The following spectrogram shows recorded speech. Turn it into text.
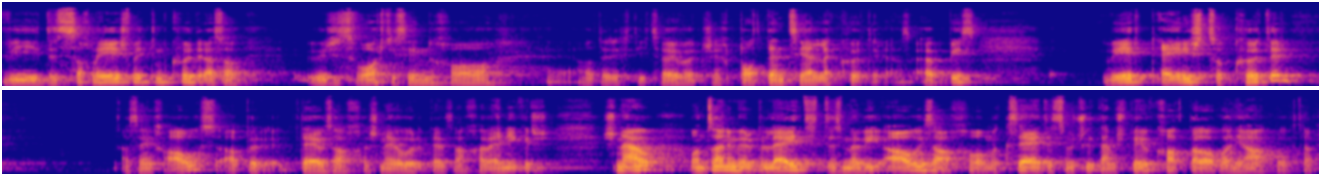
wie das so ein ist mit dem Köder. Also, wie ist das Wort in den Sinn gekommen, äh, oder die zwei Wörter, potenzielle Köder. Also etwas wird einmal zu Köder, also eigentlich alles, aber diese Sachen schneller, diese Sachen weniger schnell. Und so habe ich mir überlegt, dass man wie alle Sachen, die man sieht, zum Beispiel in diesem Spielkatalog, den ich angeschaut habe,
